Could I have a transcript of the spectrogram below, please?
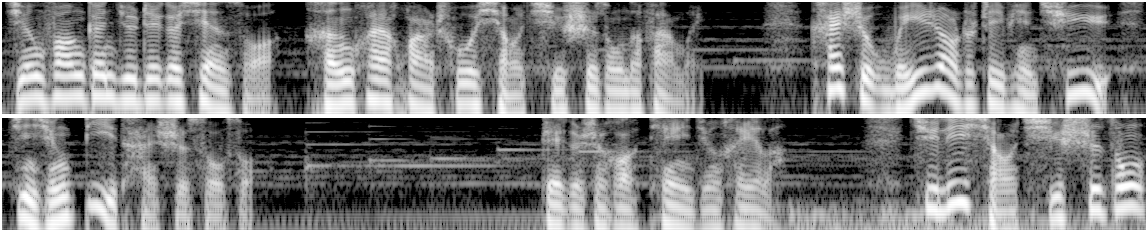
警方根据这个线索，很快画出小七失踪的范围，开始围绕着这片区域进行地毯式搜索。这个时候天已经黑了，距离小齐失踪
